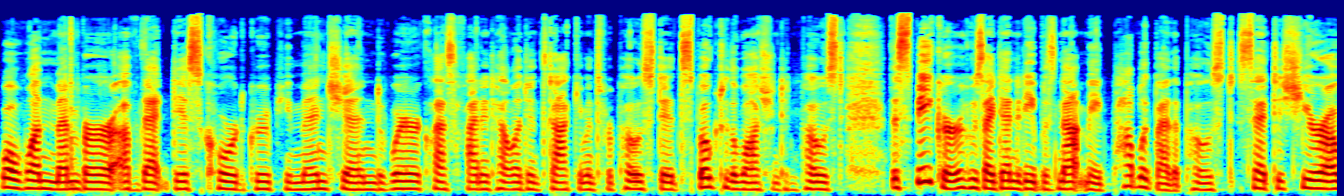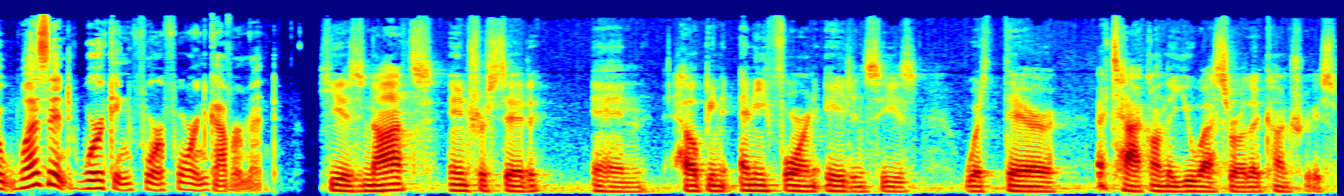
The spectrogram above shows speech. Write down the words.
Well, one member of that Discord group you mentioned, where classified intelligence documents were posted, spoke to the Washington Post. The speaker, whose identity was not made public by the Post, said Teixeira wasn't working for a foreign government. He is not interested in helping any foreign agencies with their attack on the U.S. or other countries.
